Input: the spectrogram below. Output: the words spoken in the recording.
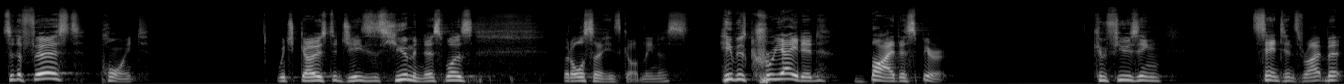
So the first point, which goes to Jesus' humanness, was, but also his godliness. He was created by the Spirit. Confusing sentence, right? But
